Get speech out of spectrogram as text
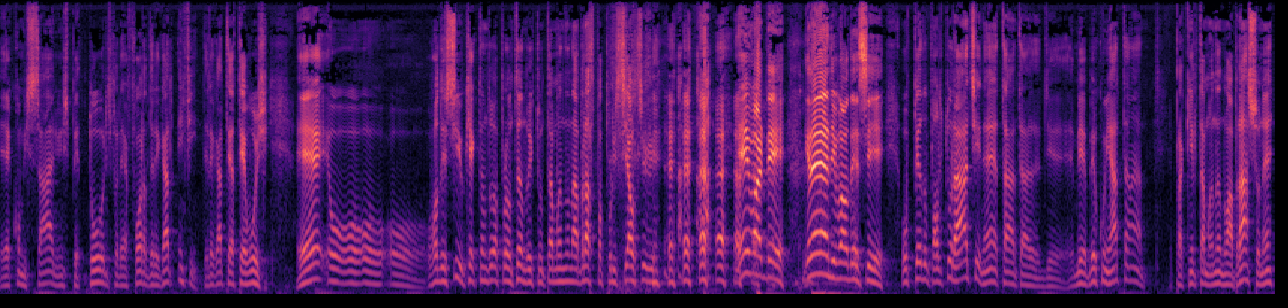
é, comissário, inspetores, por aí fora, delegado, enfim, delegado tem até hoje. É, o, o, o, o Valdeci, o que é que tu andou aprontando aí que tu tá mandando abraço pra policial civil? hein, Vardê? Grande Valdeci. O Pedro Paulo Turati, né? Tá, tá, de, meu, meu cunhado tá, na, pra quem ele tá mandando um abraço, né?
